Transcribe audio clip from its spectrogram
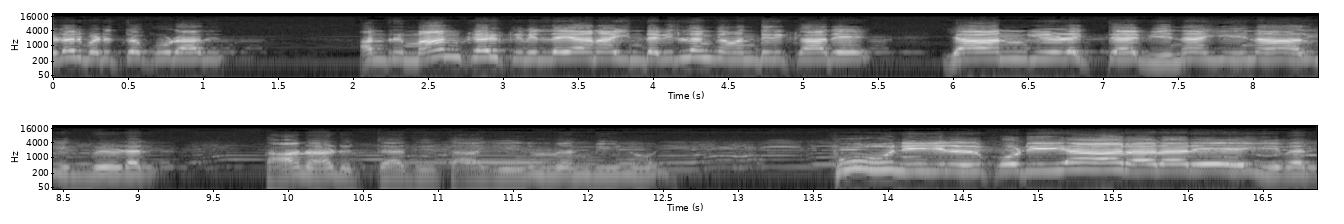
இடர்படுத்தக்கூடாது அன்று மான் கேட்கவில்லையானா இந்த வில்லங்கம் வந்திருக்காதே? யான் இழைத்த வினையினால் இவ்விடல் தான் அடுத்தது தாயினும் அன்பினோய் கூனியில் கொடியாரலரே இவர்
